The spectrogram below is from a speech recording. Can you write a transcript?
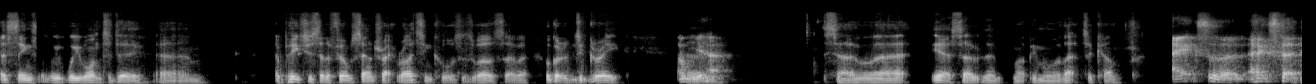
as things that we, we want to do. Um, and Pete's just done a film soundtrack writing course as well, so uh, I've got a degree. Oh Um, yeah. So uh, yeah, so there might be more of that to come. Excellent, excellent.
